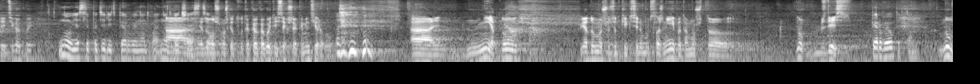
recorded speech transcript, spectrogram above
Третий какой? Ну, если поделить первые на, два, на А, две части. я думал, что, может, это какой- какой-то из тех, что я комментировал. А, Нет, ну, я думаю, что все-таки Екатеринбург сложнее, потому что, ну, здесь, Первый опыт там. ну,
